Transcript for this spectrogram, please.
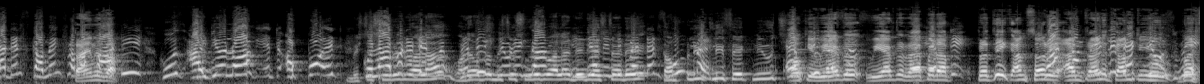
that it's coming from Time a party whose ideologue it, oppo- it Mr. collaborated Surjewala, with whatever British Mr. during Surjewala the did Indian yesterday, independence completely movement. fake news. Empty Okay, we have to we have to wrap it up. Empty- Pratik, I'm sorry, Not I'm trying to come to you, news. But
